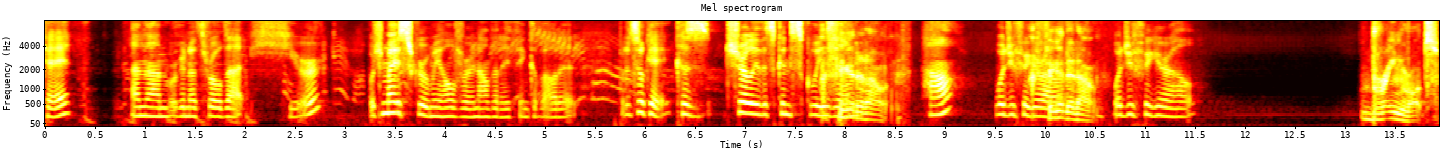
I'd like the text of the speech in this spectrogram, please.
Okay. And then we're gonna throw that here, which might screw me over now that I think about it. But it's okay, cause surely this can I squeeze figured in. it out. Huh? What'd you figure I out? figured it out. What'd you figure out? Brain rot.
